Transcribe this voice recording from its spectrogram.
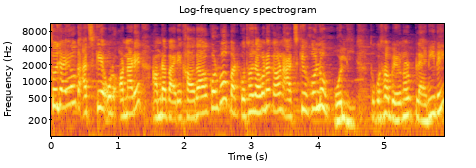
সো যাই হোক, আজকে ওর অনারে আমরা বাইরে খাওয়া দাওয়া করব বাট কোথাও যাব না, কারণ আজকে হলো হোলি, তো কোথাও বেরোনোর প্ল্যানই নেই।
